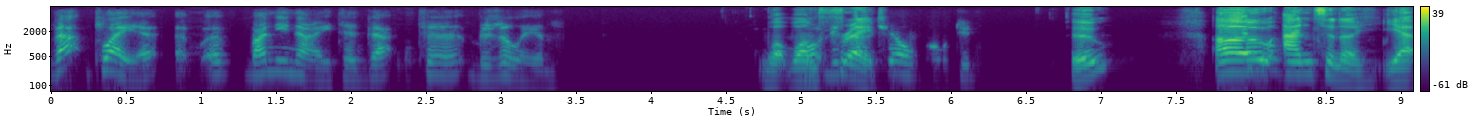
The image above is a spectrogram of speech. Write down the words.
that player at, Man United, that uh, Brazilian. What one? what Fred? that showboat do? Who? Oh, Antony. Yeah,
